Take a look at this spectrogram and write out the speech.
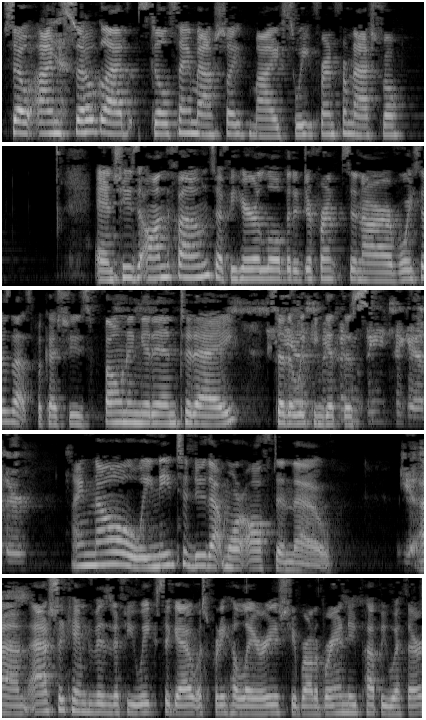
So I'm so glad, still same Ashley, my sweet friend from Nashville. And she's on the phone, so if you hear a little bit of difference in our voices, that's because she's phoning it in today so that we can we get this. Be together. I know, we need to do that more often though. Yes. Um, Ashley came to visit a few weeks ago. It was pretty hilarious. She brought a brand new puppy with her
